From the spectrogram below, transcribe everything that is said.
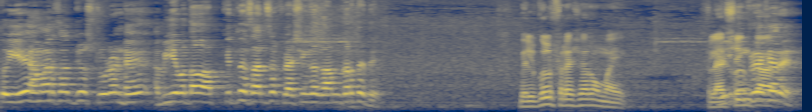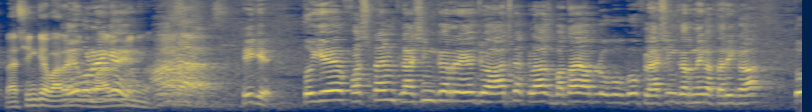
तो ये हमारे साथ जो स्टूडेंट है अभी ये बताओ आप कितने साल से फ्लैशिंग का काम करते थे? बिल्कुल फ्रेशर हूँ मैं। फ्लैशिंग का फ्लैशिंग के बारे में मालूम नहीं ठीक है। तो ये फ़र्स्ट टाइम फ्लैशिंग कर रहे हैं जो आज का क्लास बताया आप लोगों को फ्लैशिंग करने का तरीका। तो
